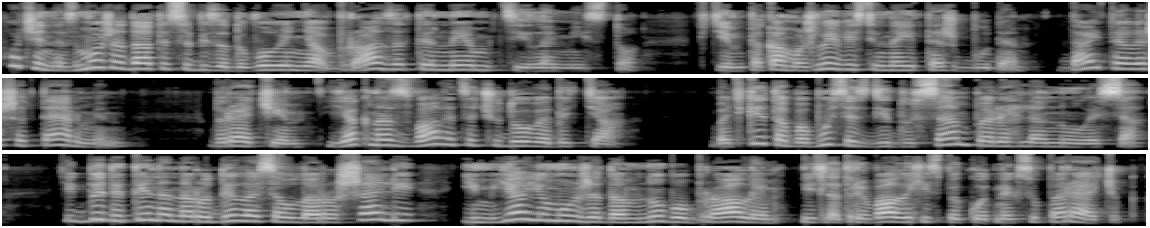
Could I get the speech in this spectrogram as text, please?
хоч і не зможе дати собі задоволення вразити ним ціле місто. Втім, така можливість у неї теж буде. Дайте лише термін. До речі, як назвали це чудове дитя? Батьки та бабуся з дідусем переглянулися. Якби дитина народилася у Ларошелі, ім'я йому вже давно б обрали після тривалих і спекотних суперечок.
